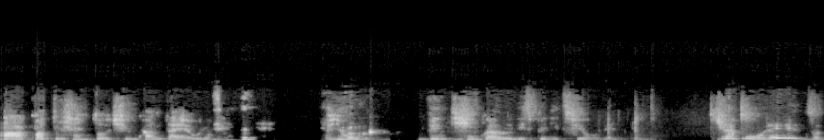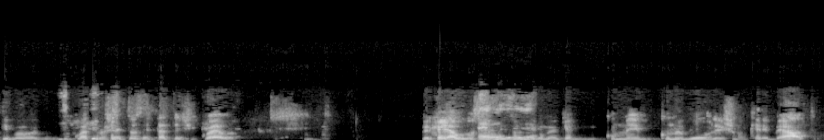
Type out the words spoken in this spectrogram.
a 450 euro più 25 euro di spedizione. Cioè pure, sono tipo 475 euro. Perché a uno sta eh, come, come, come, vuole, ci mancherebbe altro.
